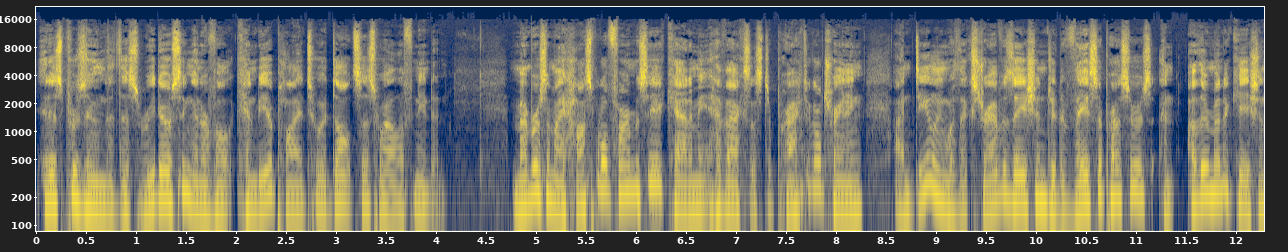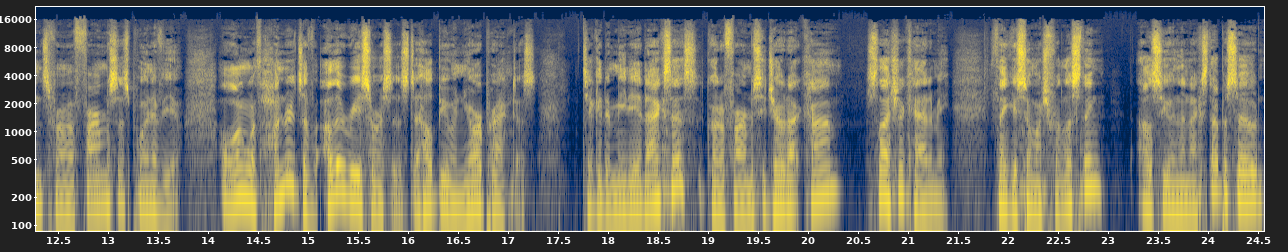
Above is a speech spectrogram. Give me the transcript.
it is presumed that this redosing interval can be applied to adults as well if needed. Members of my Hospital Pharmacy Academy have access to practical training on dealing with extravasation due to vasopressors and other medications from a pharmacist's point of view, along with hundreds of other resources to help you in your practice. To get immediate access, go to pharmacyjoe.com slash academy. Thank you so much for listening. I'll see you in the next episode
